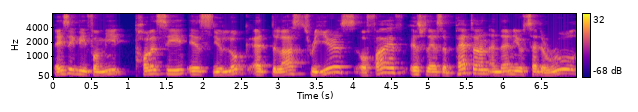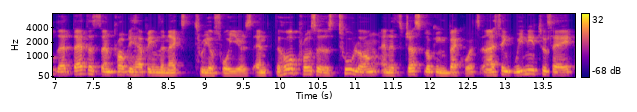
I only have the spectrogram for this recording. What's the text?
basically for me policy is you look at the last 3 years or 5 if there's a pattern and then you set a rule that that is then probably happening in the next 3 or 4 years. And the whole process is too long and it's just looking backwards. And I think we need to say,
